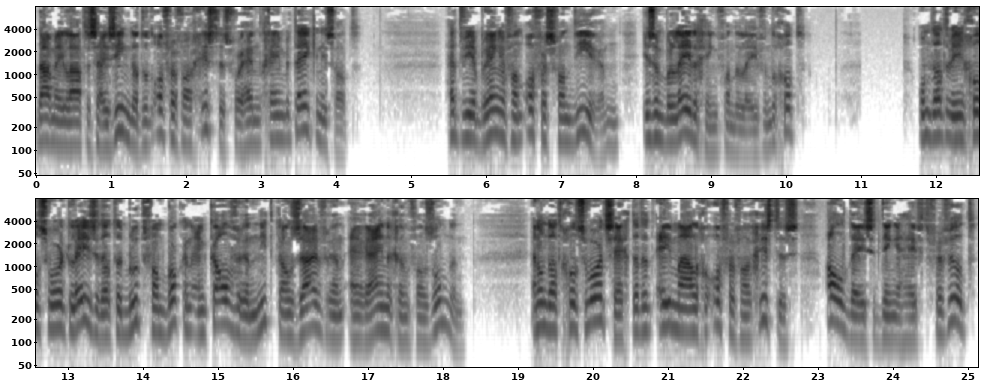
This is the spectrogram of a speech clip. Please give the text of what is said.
Daarmee laten zij zien dat het offer van Christus voor hen geen betekenis had. Het weerbrengen van offers van dieren is een belediging van de levende God omdat we in Gods woord lezen dat het bloed van bokken en kalveren niet kan zuiveren en reinigen van zonden. En omdat Gods woord zegt dat het eenmalige offer van Christus al deze dingen heeft vervuld,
